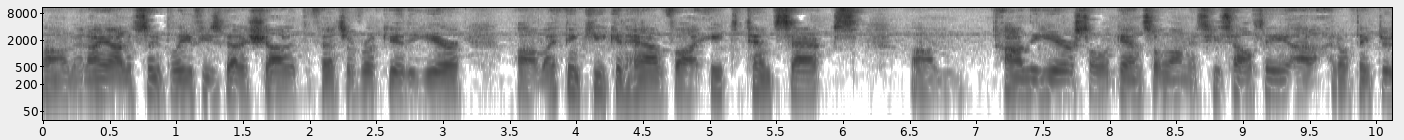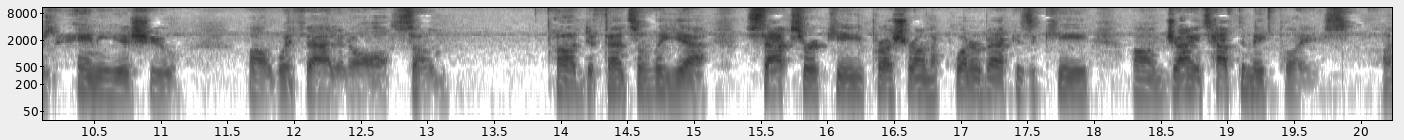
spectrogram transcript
Um, and I honestly believe he's got a shot at Defensive Rookie of the Year. Um, I think he can have uh, eight to ten sacks um, on the year. So again, so long as he's healthy, I, I don't think there's any issue uh, with that at all. So. Uh, defensively, yeah, sacks are a key. Pressure on the quarterback is a key. Um, Giants have to make plays. Uh,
